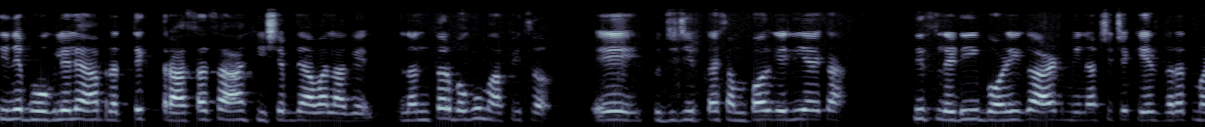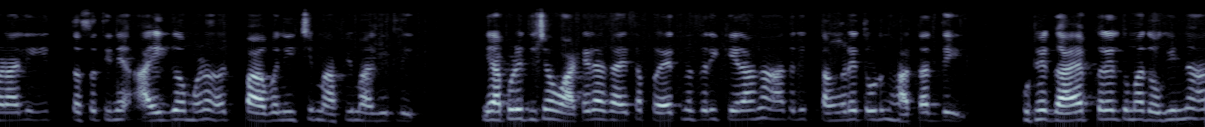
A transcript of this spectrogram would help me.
तिने भोगलेल्या प्रत्येक त्रासाचा हिशेब द्यावा लागेल. नंतर बघू माफीचं. ए तुझी जीभ काय संपावर गेली आहे का? तीच लेडी बॉडीगार्ड मीनाक्षीचे केस धरत म्हणाली तसं तिने आई ग म्हणत पावनीची माफी मागितली. यापुढे तिच्या वाटेला जायचा प्रयत्न जरी केला ना तरी तंगडे तोडून हातात देईल. कुठे गायब करेल तुम्हा दोघींना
